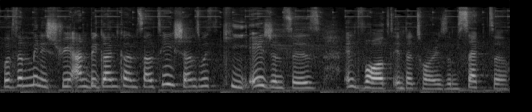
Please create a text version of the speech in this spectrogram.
with the ministry and began consultations with key agencies involved in the tourism sector.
